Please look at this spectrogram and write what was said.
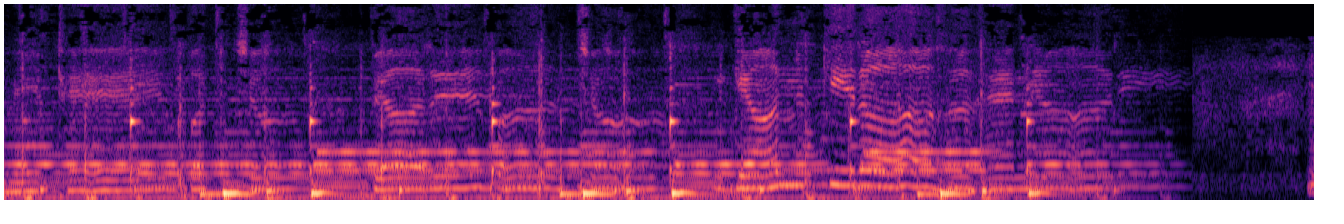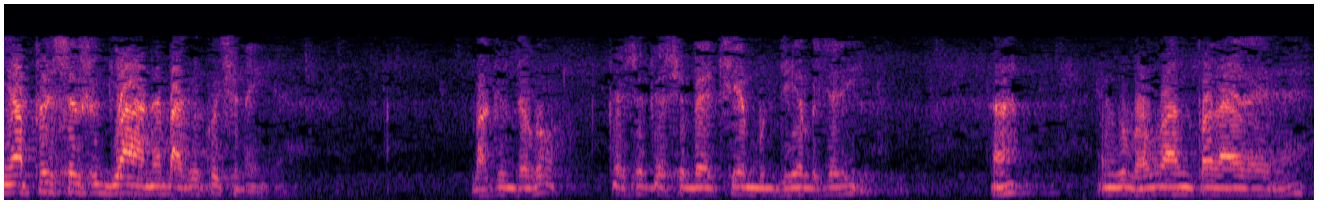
मीठे बच्चों, प्यारे बच्चों, ज्ञान की राह है न्यारी। यहाँ फिर सिर्फ़ ज्ञान है, बाकी कुछ नहीं है। बाकी देखो कैसे कैसे बैठी है, बुद्धि है बेचारी। हाँ? इनको भगवान पर आए रहे हैं।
